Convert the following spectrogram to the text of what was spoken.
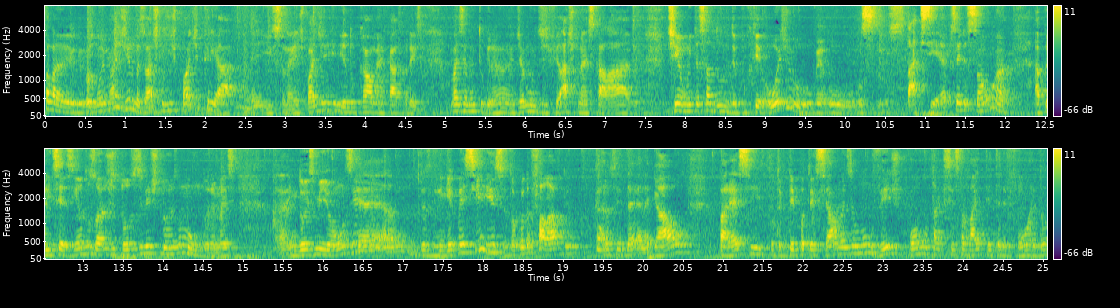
Eu não imagino, mas eu acho que a gente pode criar é, isso, né? A gente pode educar o mercado para isso. Mas é muito grande, é muito difícil, acho que não é escalável. Tinha muito essa dúvida, porque hoje o, o, os, os taxi apps eles são a, a princesinha dos olhos de todos os investidores do mundo, né? Mas em 2011 era, ninguém conhecia isso. Então quando eu falava, cara, essa ideia é legal, parece que tem potencial, mas eu não vejo como o taxista vai ter telefone. Então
